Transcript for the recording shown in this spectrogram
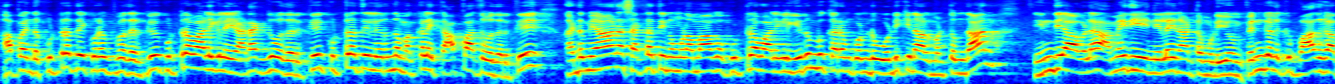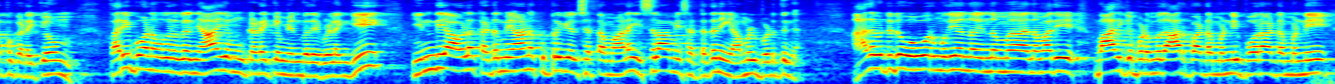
அப்போ இந்த குற்றத்தை குறைப்பதற்கு குற்றவாளிகளை அடக்குவதற்கு குற்றத்திலிருந்து மக்களை காப்பாற்றுவதற்கு கடுமையான சட்டத்தின் மூலமாக குற்றவாளிகள் இரும்பு கரம் கொண்டு ஒடுக்கினால் மட்டும்தான் இந்தியாவில் அமைதியை நிலைநாட்ட முடியும். பெண்களுக்கு பாதுகாப்பு கிடைக்கும். பறிபோனவர்கள் நியாயம் கிடைக்கும் என்பதை விளங்கி இந்தியாவில் கடுமையான குற்றவியல் சட்டமான இஸ்லாமிய சட்டத்தை நீங்கள் அமுல்படுத்துங்க. அதை விட்டுட்டு ஒவ்வொரு முதியும் இந்த இந்த மா- இந்த மாதிரி பாதிக்கப்படும் போது ஆர்ப்பாட்டம் பண்ணி போராட்டம் பண்ணி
